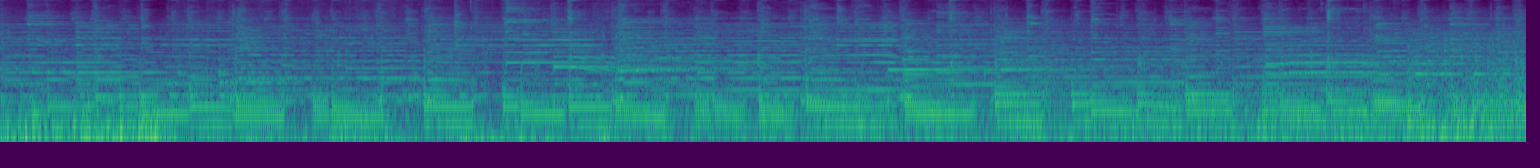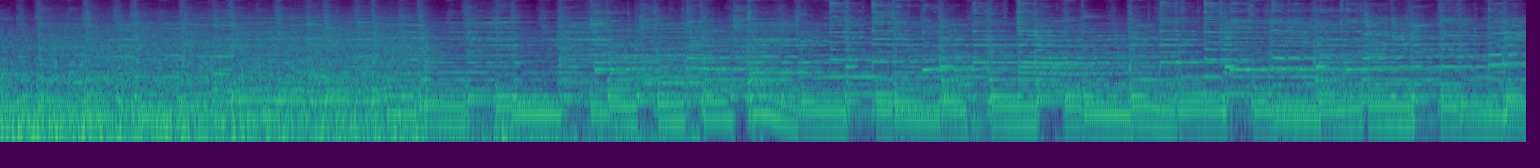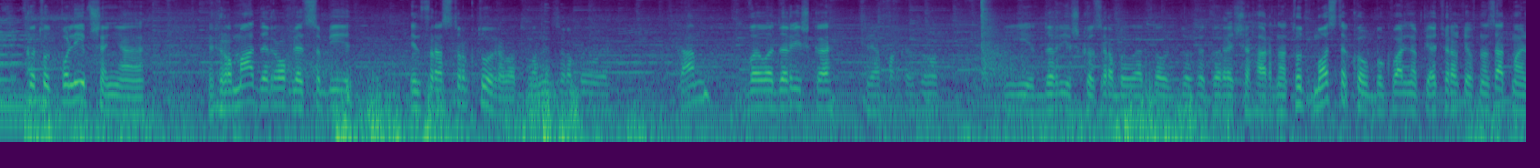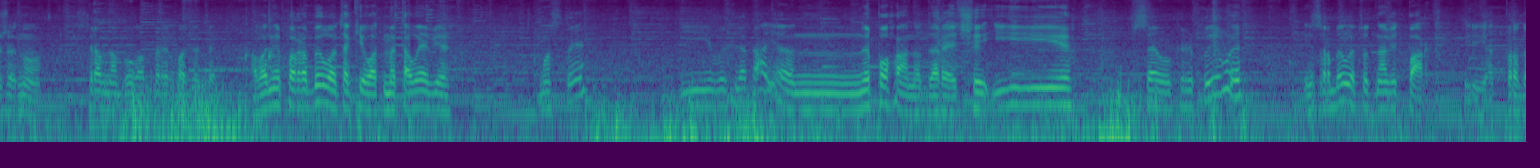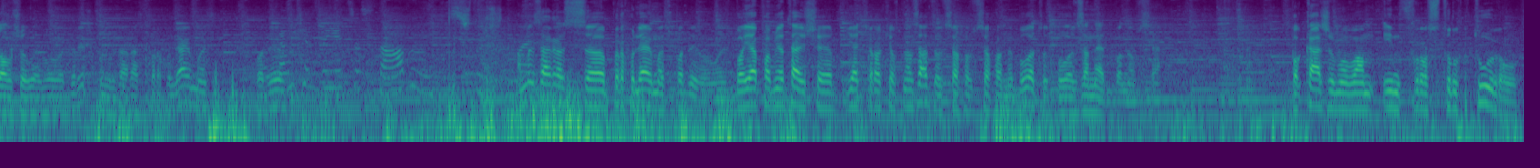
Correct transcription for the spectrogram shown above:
Тільки Тут поліпшення. Громади роблять собі інфраструктуру. От вони зробили там велодоріжка, це я покажу. І доріжку зробили дуже, дуже, до речі, гарно. Тут мостику буквально 5 років назад майже ну, стрімно було переходити. А вони поробили такі от металеві мости. І виглядає непогано, до речі. І все укріпили. І зробили тут навіть парк. І як продовжили велодоріжку, ми зараз прогуляємось, Там ще, здається, стави якісь штучні. А ми зараз е, прогуляємось, подивимось. Бо я пам'ятаю, що 5 років назад цього всього не було, тут було занедбано все. Покажемо вам інфраструктуру.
